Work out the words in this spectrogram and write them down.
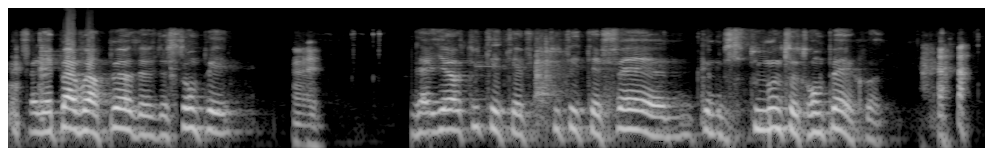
Il fallait pas avoir peur de, de se tromper. Ouais. D'ailleurs, tout était, tout était fait euh, comme si tout le monde se trompait, quoi.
